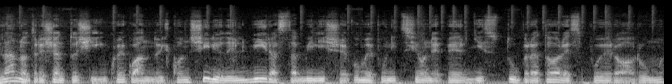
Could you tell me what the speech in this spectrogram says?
È l'anno 305 quando il concilio d'Elvira stabilisce come punizione per gli stupratores puerorum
